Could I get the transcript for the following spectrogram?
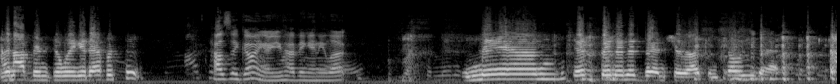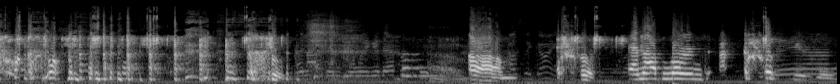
and I've been doing it ever since. How's it going? Are you having any luck? Man, it's been an adventure. I can tell you that. um, and I've learned. excuse me.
